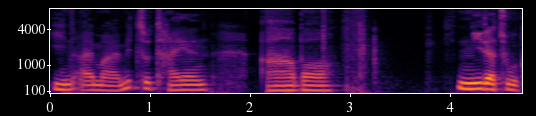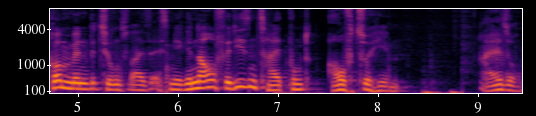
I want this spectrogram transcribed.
Ihnen einmal mitzuteilen, aber nie dazu gekommen bin, beziehungsweise es mir genau für diesen Zeitpunkt aufzuheben. Also,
